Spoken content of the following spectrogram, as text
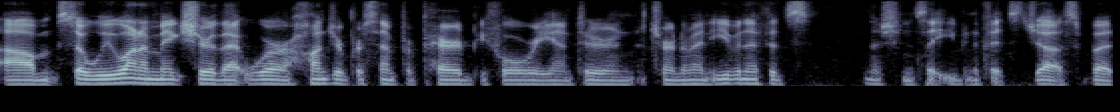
um so we want to make sure that we're 100% prepared before we enter in a tournament even if it's i shouldn't say even if it's just but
